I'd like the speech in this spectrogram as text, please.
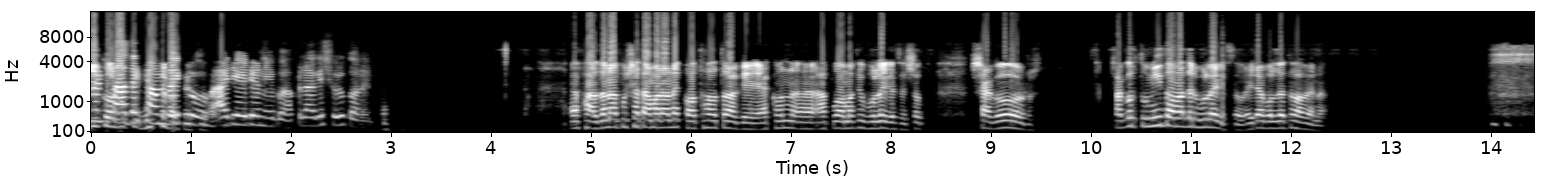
কি করব আইডিয়া আইডিয়া নিবো আপনারা আগে শুরু করেন। ফারজানা আপুর সাথে আমার অনেক কথা হতো আগে এখন আপু আমাকে ভুলে গেছে সাগর সাগর তুমিই তো আমাদের ভুলে গেছো এটা বললে তো হবে না।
